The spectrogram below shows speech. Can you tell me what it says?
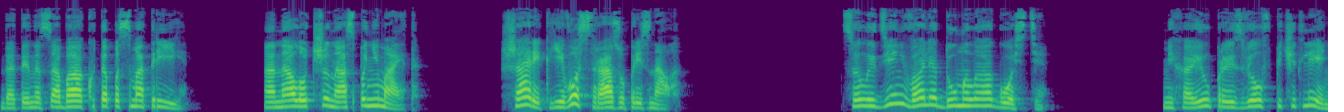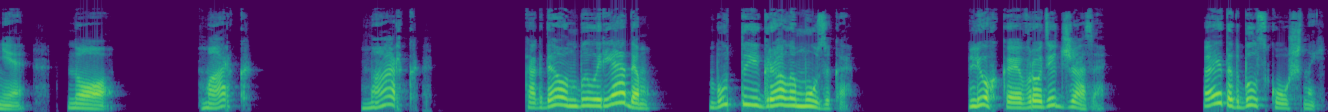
Да ты на собаку-то посмотри. Она лучше нас понимает. Шарик его сразу признал. Целый день Валя думала о госте. Михаил произвел впечатление, но... Марк? Марк? Когда он был рядом, будто играла музыка. Легкая, вроде джаза. А этот был скучный.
